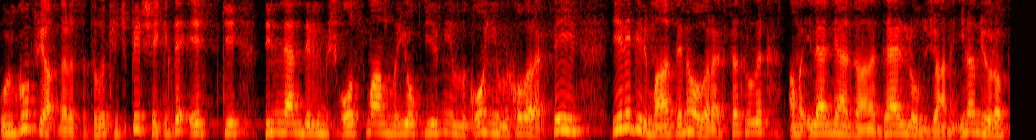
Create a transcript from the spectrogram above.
uygun fiyatlara satılık hiçbir şekilde eski dinlendirilmiş Osmanlı yok 20 yıllık 10 yıllık olarak değil yeni bir malzeme olarak satılık ama ilerleyen zamanda değerli olacağına inanıyorum.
